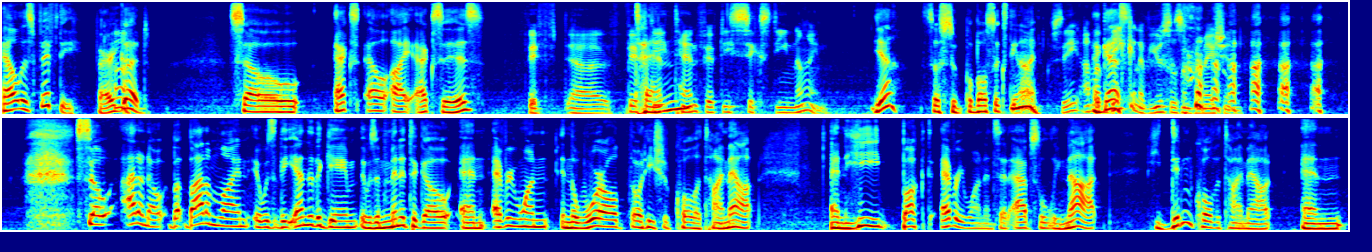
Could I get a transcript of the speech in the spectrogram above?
L is 50. Very Huh. good. So XLIX is, 50, uh, 50 10? 10, 50, 69. yeah, so Super Bowl 69. See, I'm I a guess. beacon of useless information. So I don't know, but bottom line, it was the end of the game. There was a minute to go, and everyone in the world thought he should call a timeout. And he bucked everyone and said, absolutely not. He didn't call the timeout, and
